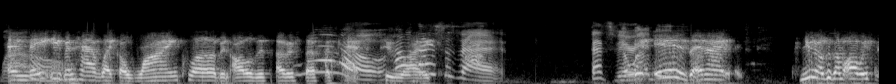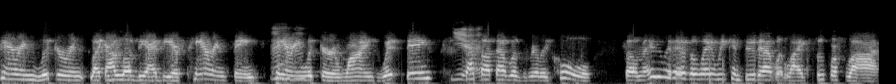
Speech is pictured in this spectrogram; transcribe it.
Wow. And they even have like a wine club and all of this other stuff Wow, attached to how like nice is that? That's very I it is, and I, you know, because I'm always pairing liquor and like I love the idea of pairing things, pairing Mhm. liquor and wines with things. So yeah. I thought that was really cool. So maybe there's a way we can do that with like Superfly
